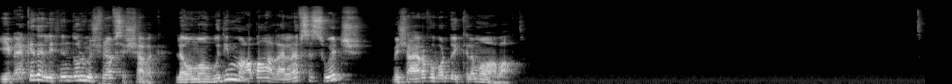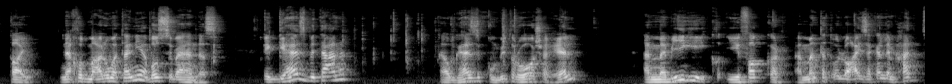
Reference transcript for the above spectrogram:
يبقى كده الاثنين دول مش في نفس الشبكة. لو موجودين مع بعض على نفس ال switch مش هيعرفوا برضو يتكلموا مع بعض. طيب ناخد معلومة تانية. بص بقى هندسة. الجهاز بتاعنا أو جهاز الكمبيوتر وهو شغال أما بيجي يفكر أما أنت تقول له عايز أكلم حد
